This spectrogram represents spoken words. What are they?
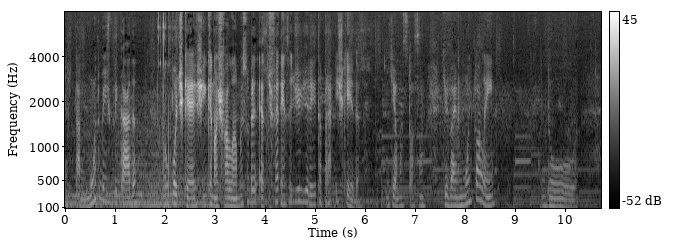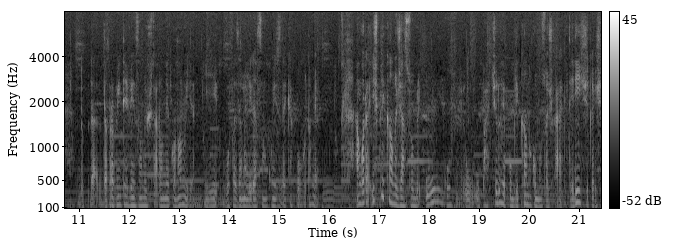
está muito bem explicada no podcast em que nós falamos sobre essa diferença de direita para esquerda, que é uma situação que vai muito além do, do da, da, própria intervenção do Estado na economia. E vou fazer uma ligação com isso daqui a pouco também. Agora, explicando já sobre o, o, o Partido Republicano como suas características,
